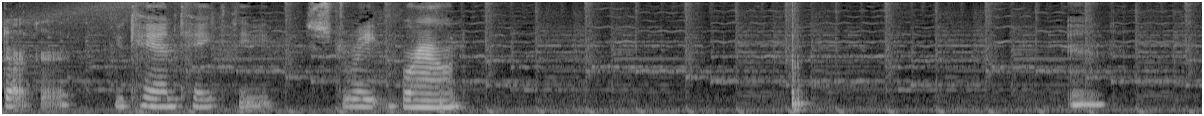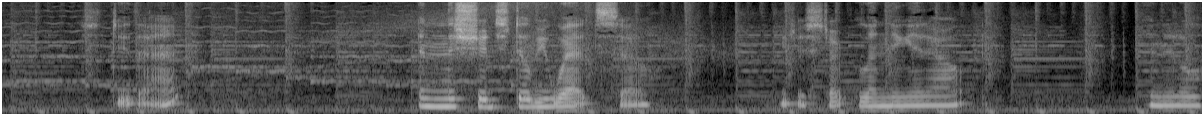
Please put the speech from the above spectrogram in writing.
darker, you can take the straight brown and do that. And this should still be wet, so you just start blending it out and it'll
